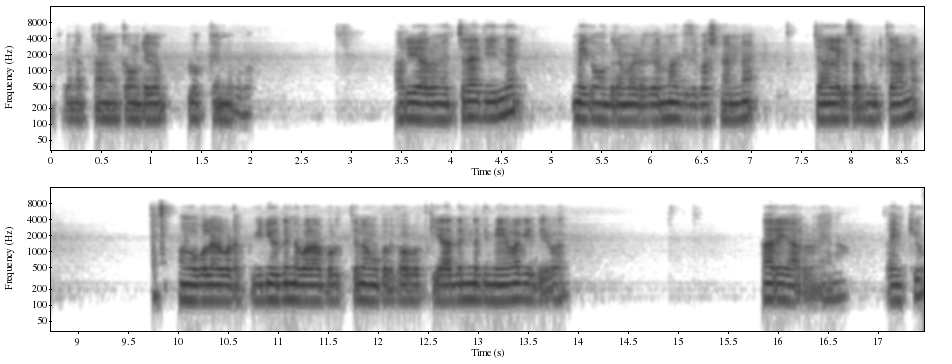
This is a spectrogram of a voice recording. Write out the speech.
ඒක නැත්නම් account එක block වෙන්න පුළුවන්. හරි යාළුවනේ එච්චරයි තියෙන්නේ. මේක හොඳටම වැඩ කරනවා කිසි ප්‍රශ්නයක් නැහැ channel එක submit කරන්න. මම ඔයගොල්ලන්ට ගොඩක් වීඩියෝ දෙන්න බලාපොරොත්තු වෙනවා. මොකද කවුරුත් කියා දෙන්නේ නැති මේ වගේ දේවල්. හරි යාළුවනේ එහෙනම් thank you.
